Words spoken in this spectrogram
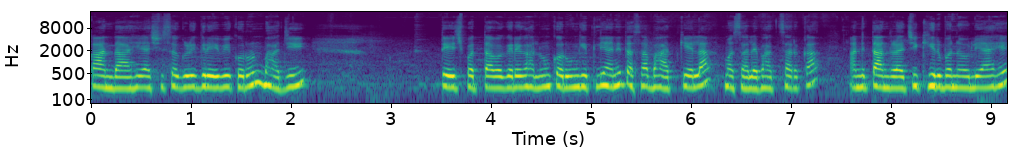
कांदा हे अशी सगळी ग्रेव्ही करून भाजी तेजपत्ता वगैरे घालून करून घेतली आणि तसा भात केला मसाले भातसारखा आणि तांदळाची खीर बनवली आहे.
